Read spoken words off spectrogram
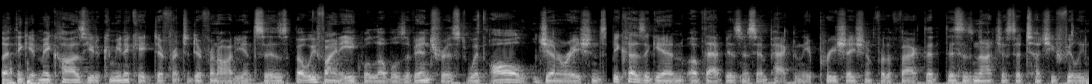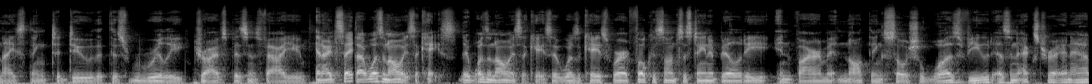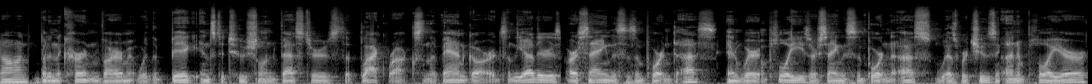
I think it may cause you to communicate different to different audiences, but we find equal levels of interest with all generations because, again, of that business impact and the appreciation for the fact that this is not just a touchy feely nice thing to do, that this really drives business value. And I'd say that wasn't always the case. It wasn't always the case. It was a case where focus on sustainability, environment, and all things social was viewed as an extra and add on. But in the current environment where the big institutional investors, the BlackRocks and the Vanguards and the others are saying this is important to us, and where employees are saying this is important to us as we're choosing an employer,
